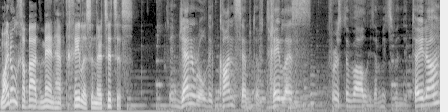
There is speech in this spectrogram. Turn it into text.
Why don't Chabad men have tcheles in their tzitzis? In general, the concept of tcheles, first of all, is a mitzvah in the Torah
